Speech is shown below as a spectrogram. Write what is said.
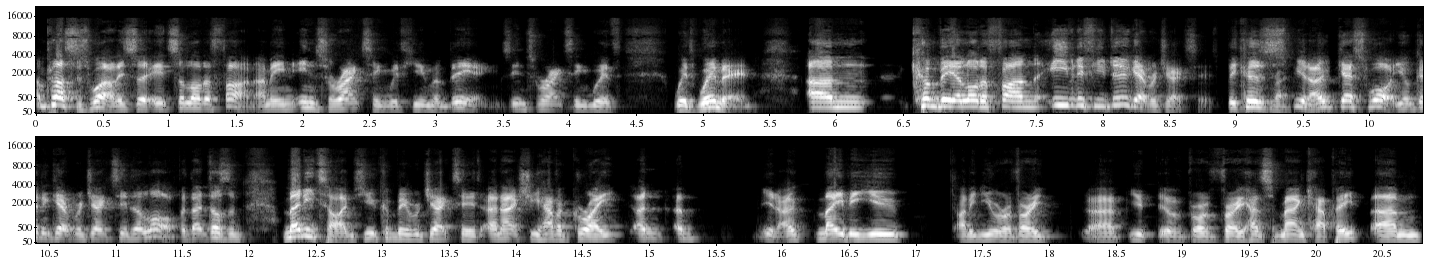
and plus as well it's a it's a lot of fun i mean interacting with human beings interacting with with women um can be a lot of fun, even if you do get rejected. Because Right. you know, guess what? You're going to get rejected a lot, but that doesn't. Many times you can be rejected and actually have a great and, and you know maybe you. I mean, you were a very uh, you, were a very handsome man, Cappy, um,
